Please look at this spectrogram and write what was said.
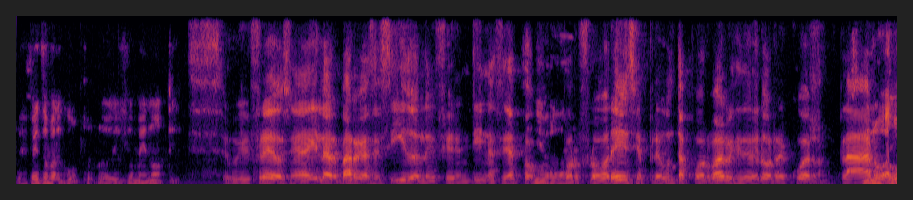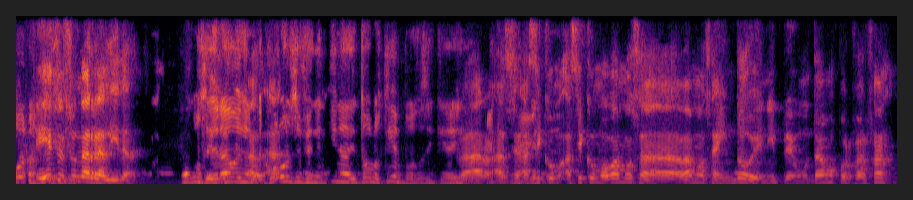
Respeto para el Cuto, lo dirigió Menotti. Wilfredo, señor Aguilar, Vargas es ídolo en Fiorentina. Si das por, Sí, Florencia, pregunta por Vargas y todavía lo recuerdan. Sí, Claro. lo adoran. Eso es una realidad. Está considerado en el mejor ah, once Fiorentina de todos los tiempos, así que ahí- Claro, así, está. así como, así como vamos a vamos a Indoven y preguntamos por Farfán,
